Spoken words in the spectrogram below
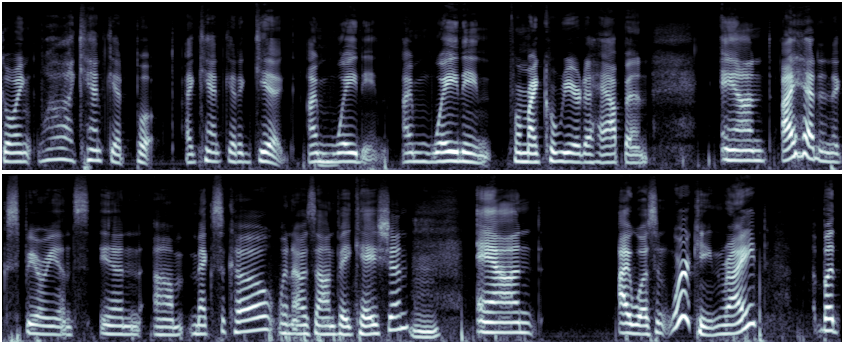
going, Well, I can't get booked. I can't get a gig. I'm mm. waiting. I'm waiting for my career to happen. And I had an experience in um, Mexico when I was on vacation, and I wasn't working, right? But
